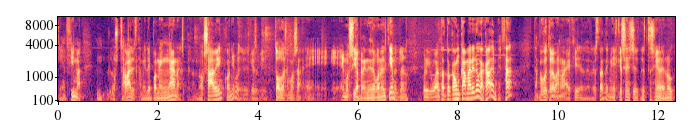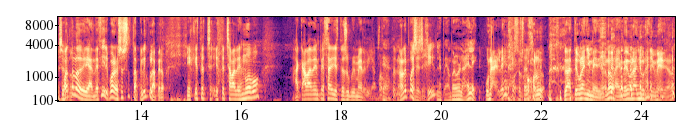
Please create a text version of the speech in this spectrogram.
que encima los chavales también le ponen ganas, pero no saben, coño, pues es que, todos hemos, eh, hemos ido aprendiendo con el tiempo. Claro. Porque igual te ha tocado un camarero que acaba de empezar. Tampoco te lo van a decir el restaurante. Mira, es que este señor es nuevo. Te lo deberían decir. Bueno, eso es otra película, pero es que este, este chaval es nuevo, acaba de empezar y este es su primer día. Pues, Hostia. pues no le puedes exigir. Le podían poner una L. Una L, eso es cojonudo. Durante un año y medio, ¿no? Un año un año, un año y medio, ¿no?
